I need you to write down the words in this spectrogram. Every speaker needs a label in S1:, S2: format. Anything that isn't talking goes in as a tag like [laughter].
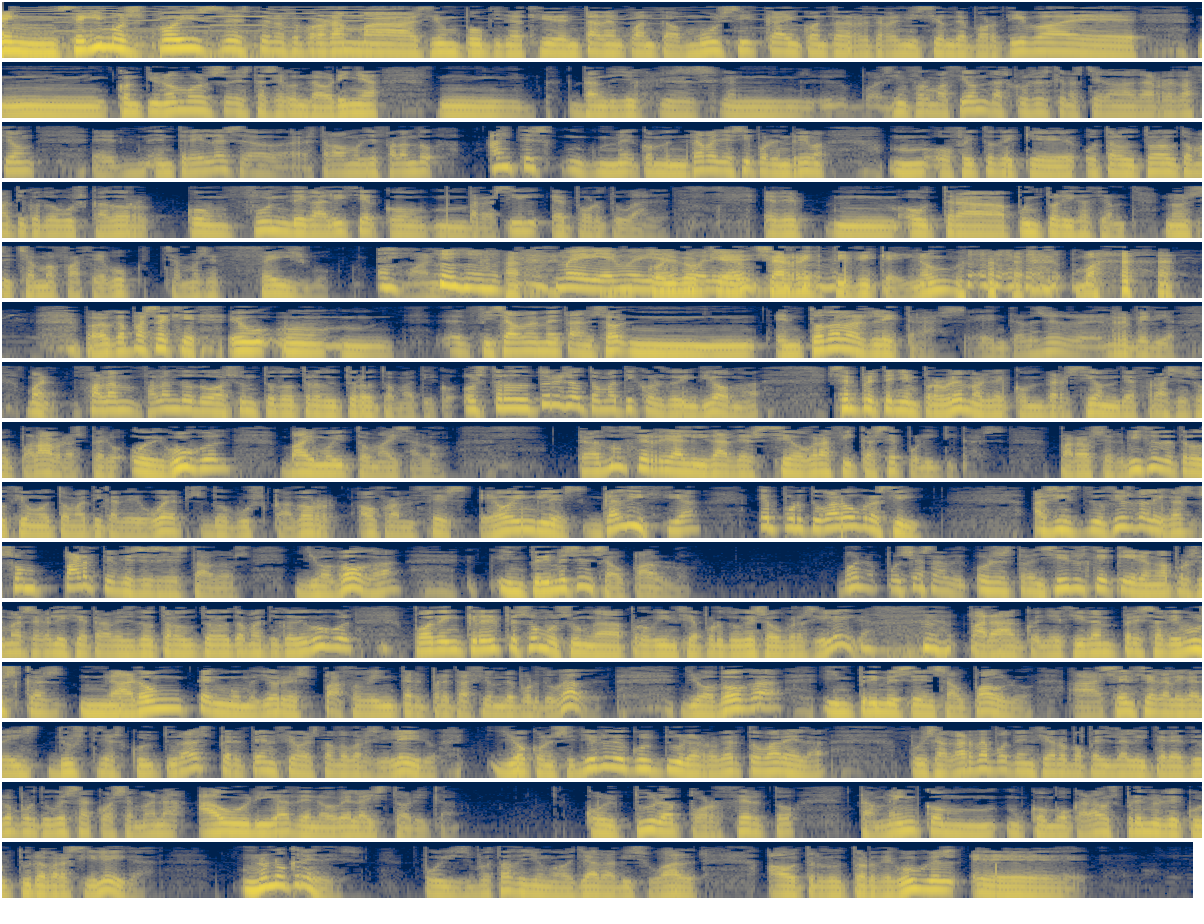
S1: Ben, seguimos pois este noso programa así un pouquinho accidentado en cuanto a música, en cuanto a retransmisión deportiva e mm, continuamos esta segunda oriña mm, dándolle pues, información das cousas que nos chegan á redacción eh, entre elas estábamos lle falando antes me comentaba así por enriba mm, o feito de que o traductor automático do buscador confunde Galicia con Brasil e Portugal. E de, mm, outra puntualización, non se chama Facebook, chamase Facebook. [laughs]
S2: Bueno, moi bien, moi bien,
S1: Coido Julio. que xa rectifiquei, non? [laughs] [laughs] Pero o que pasa é que eu um, mm, fixábame tan só mm, en todas as letras, entonces repetía. Bueno, falan, falando do asunto do traductor automático. Os traductores automáticos do idioma sempre teñen problemas de conversión de frases ou palabras, pero o de Google vai moito máis aló traduce realidades xeográficas e políticas. Para o Servizo de Traducción Automática de Webs do buscador ao francés e ao inglés Galicia e Portugal ou Brasil. As institucións galegas son parte deses estados e o DOGA imprímese en Sao Paulo. Bueno, pois xa sabe, os estranxeiros que queiran aproximarse a Galicia a través do traductor automático de Google poden creer que somos unha provincia portuguesa ou brasileira. [laughs] Para a coñecida empresa de buscas, Narón ten o mellor espazo de interpretación de Portugal. E o Doga imprímese en Sao Paulo. A Axencia Galega de Industrias Culturais pertence ao Estado brasileiro e o Conselleiro de Cultura, Roberto Varela, pois agarda potenciar o papel da literatura portuguesa coa Semana Áurea de Novela Histórica. Cultura, por certo, tamén con, convocará os premios de cultura brasileira. Non o credes? Pois botadelle unha ollada visual ao traductor de Google e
